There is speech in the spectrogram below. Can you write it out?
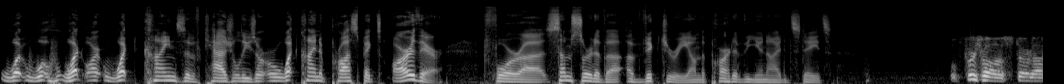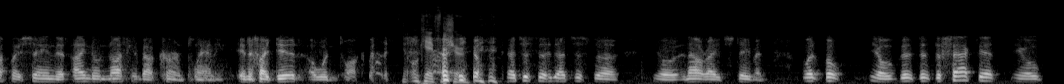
what what what are what kinds of casualties or, or what kind of prospects are there for uh, some sort of a, a, victory on the part of the United States? Well, first of all, I'll start off by saying that I know nothing about current planning, and if I did, I wouldn't talk about it. Okay, for sure. you know, that's just a, that's just a, you know an outright statement. But but you know the, the the fact that you know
